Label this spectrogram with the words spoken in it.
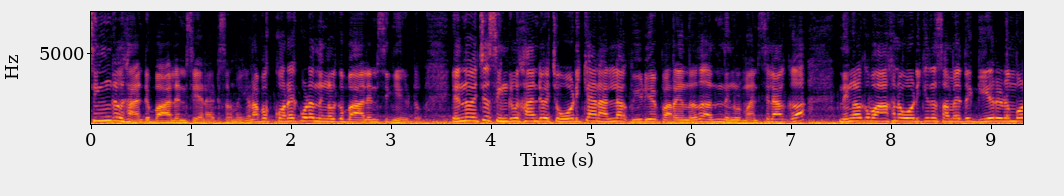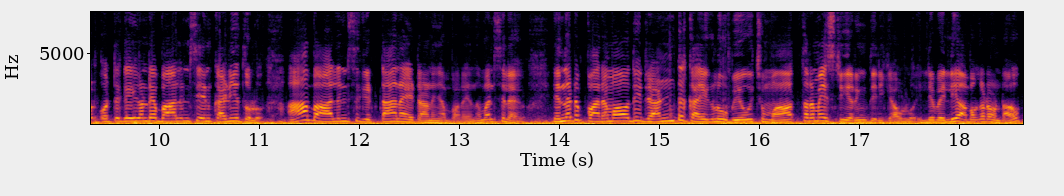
സിംഗിൾ ഹാൻഡ് ബാലൻസ് ചെയ്യാനായിട്ട് ശ്രമിക്കണം. അപ്പോൾ കുറെ കൂടെ നിങ്ങൾക്ക് ബാലൻസിങ് കിട്ടും. എന്ന് വെച്ച് സിംഗിൾ ഹാൻഡ് വെച്ച് ഓടിക്കാനല്ല വീഡിയോ പറയുന്നത്. അത് നിങ്ങൾ മനസ്സിലാക്കുക. നിങ്ങൾക്ക് വാഹനം ഓടിക്കുന്ന സമയത്ത് ഗിയർ ഇടുമ്പോൾ ഒറ്റ കൈ കൊണ്ടേ ബാലൻസ് ചെയ്യാൻ കഴിയത്തുള്ളൂ. ആ ബാലൻസ് കിട്ടാനായിട്ടാണ് ഞാൻ പറയുന്നത്. മനസ്സിലായോ? എന്നിട്ട് പരമാവധി രണ്ട് കൈകൾ ഉപയോഗിച്ച് മാത്രമേ സ്റ്റിയറിംഗ് തിരിക്കാവുള്ളൂ. ഇല്ല വലിയ അപകടം ഉണ്ടാവും.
